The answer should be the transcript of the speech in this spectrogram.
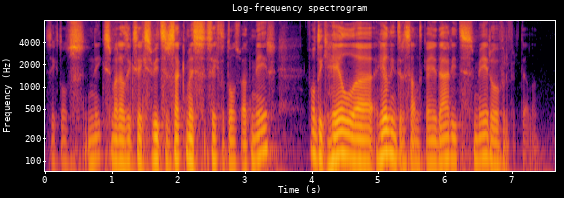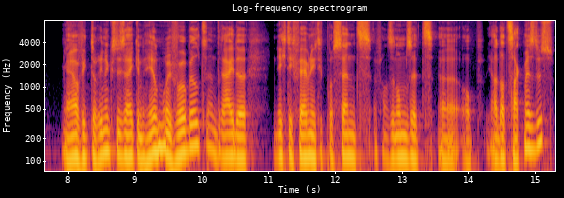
zegt ons niks, maar als ik zeg Zwitser zakmes, zegt het ons wat meer. Vond ik heel, uh, heel interessant. Kan je daar iets meer over vertellen? Ja, Victorinox is eigenlijk een heel mooi voorbeeld. Het draaide 90, 95 procent van zijn omzet uh, op ja, dat zakmes dus.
